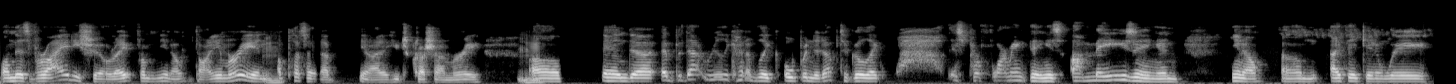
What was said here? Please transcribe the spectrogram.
on this variety show, right? From you know Donnie and Marie, and Mhm. plus I had a you know I had a huge crush on Marie, Mhm. um, and uh, but that really kind of like opened it up to go like, wow, this performing thing is amazing, and you know um, I think in a way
